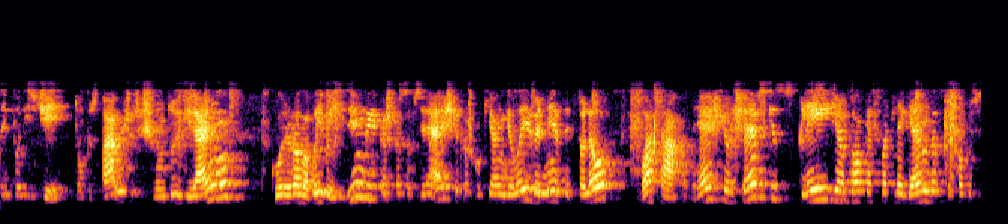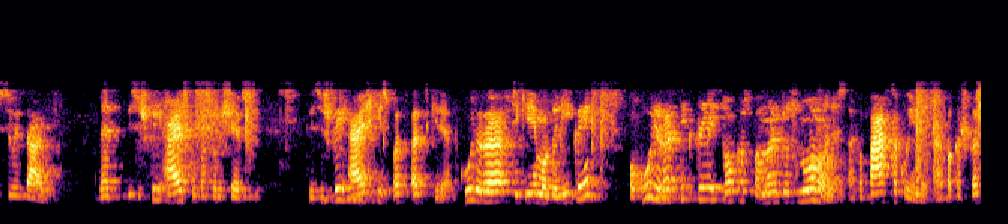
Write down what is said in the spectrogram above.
tai pavyzdžiai, tokius pavyzdžius iš šventųjų gyvenimų, kur yra labai vaizdingai, kažkas apsireiškia, kažkokie angelai, velniai ir taip toliau. Va, sako, tai reiškia, Olševskis skleidžia tokias pat legendas, kažkokius įsivaizdavimus. Bet visiškai aišku pas Olševskį, visiškai aiškiai jis pats atskiria, kur yra tikėjimo dalykai, o kur yra tik tai tokios pamaldžios nuomonės, arba pasakojimai, arba kažkas,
